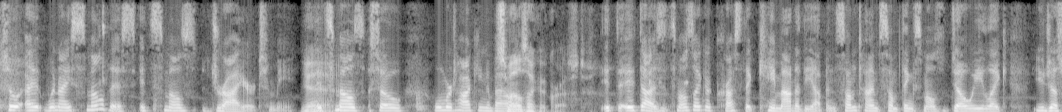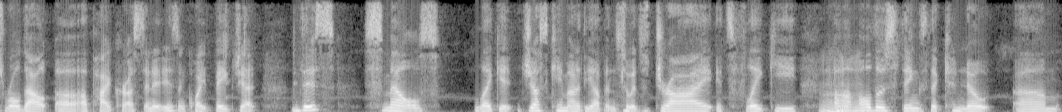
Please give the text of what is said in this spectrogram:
So I, when I smell this, it smells drier to me. Yeah. It smells. So when we're talking about It smells like a crust. It, it does. It smells like a crust that came out of the oven. Sometimes something smells doughy, like you just rolled out uh, a pie crust and it isn't quite baked yet. This smells like it just came out of the oven. So it's dry, it's flaky, uh, all those things that connote um,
